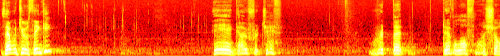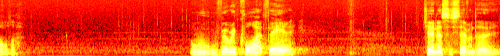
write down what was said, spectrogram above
Is that what you were thinking? Yeah, go for it, Geoff. Rip that devil off my shoulder. Ooh, very quiet there. Genesis 17.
